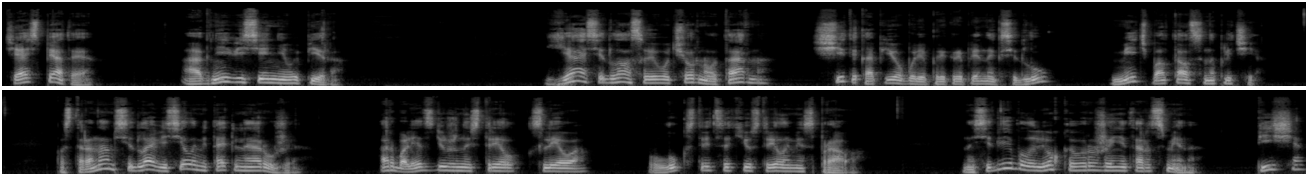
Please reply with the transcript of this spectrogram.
Часть пятая. Огни весеннего пира. Я оседлал своего черного тарна, щит и копье были прикреплены к седлу, меч болтался на плече. По сторонам седла висело метательное оружие. Арбалет с дюжиной стрел слева, лук с тридцатью стрелами справа. На седле было легкое вооружение торцмена. Пища,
